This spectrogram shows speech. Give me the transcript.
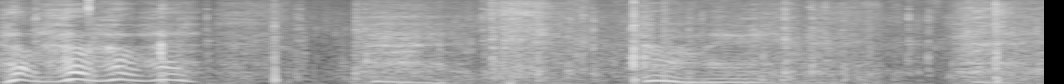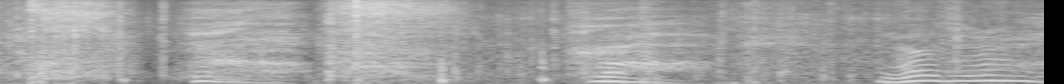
Hup, hup, hup, hup. Come on, baby. Nose is running.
